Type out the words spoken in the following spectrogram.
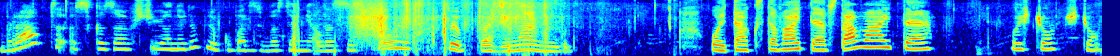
Брат сказав, що я не люблю купатися в басейні, але з сестрою, тобто зі мною він буде. Ой, так, вставайте, вставайте. Ой, що, що?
